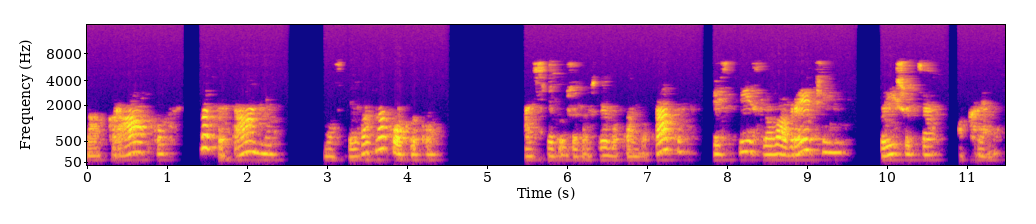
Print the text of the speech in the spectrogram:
знак крапку, запитання, можливо, знак оклику. А ще дуже важливо пам'ятати, що всі слова в реченні пишуться окремо.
